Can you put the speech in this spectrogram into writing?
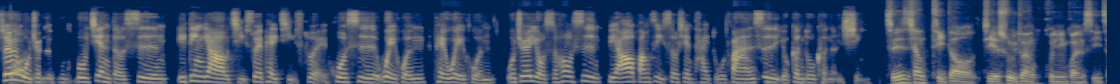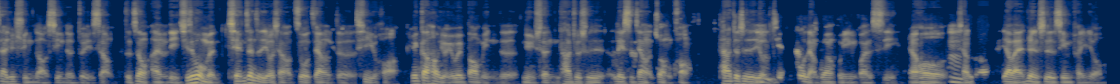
所以我觉得不不见得是一定要几岁配几岁，或是未婚配未婚，我觉得有时候是不要帮自己设限太多，反而是有更多可能性。其实像提到结束一段婚姻关系再去寻找新的对象的这种案例，其实我们前阵子有想要做这样的计划，因为刚好有一位报名的女生，她就是类似这样的状况。她就是有结过两段婚姻关系，嗯、然后想说要来认识新朋友。嗯、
